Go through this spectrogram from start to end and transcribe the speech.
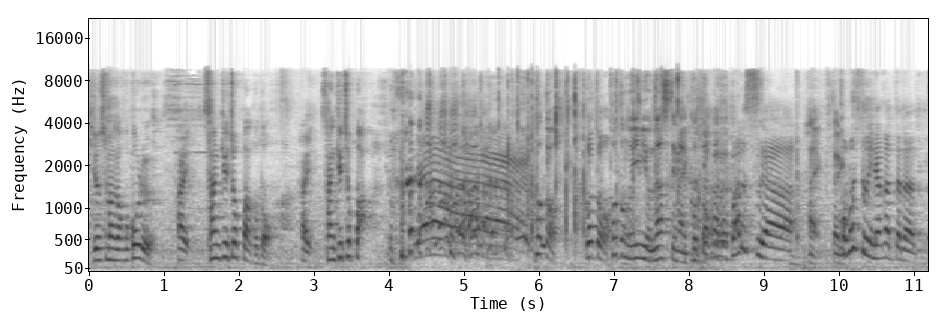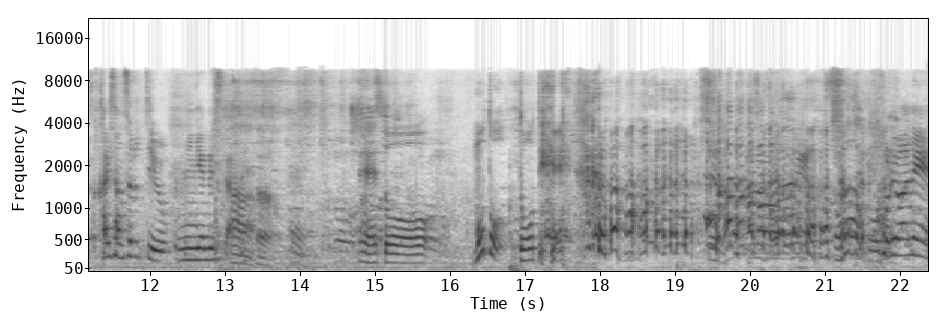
広島が誇るはい。サンキューチョッパーこと。はい。サンキューチョッパいやこと。こと。ことの意味をなしてないこと。はーバルスがい二人。この人いなかったら解散するっていう人間ですから。ねーえっと元童貞。これはね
